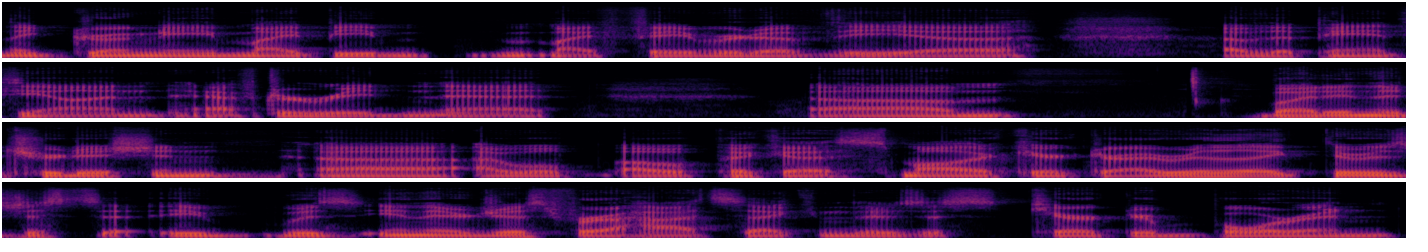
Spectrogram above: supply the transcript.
think Grungni might be my favorite of the uh, of the pantheon after reading that. Um, but in the tradition, uh, I will I will pick a smaller character. I really like there was just he was in there just for a hot second. There's this character Borin.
